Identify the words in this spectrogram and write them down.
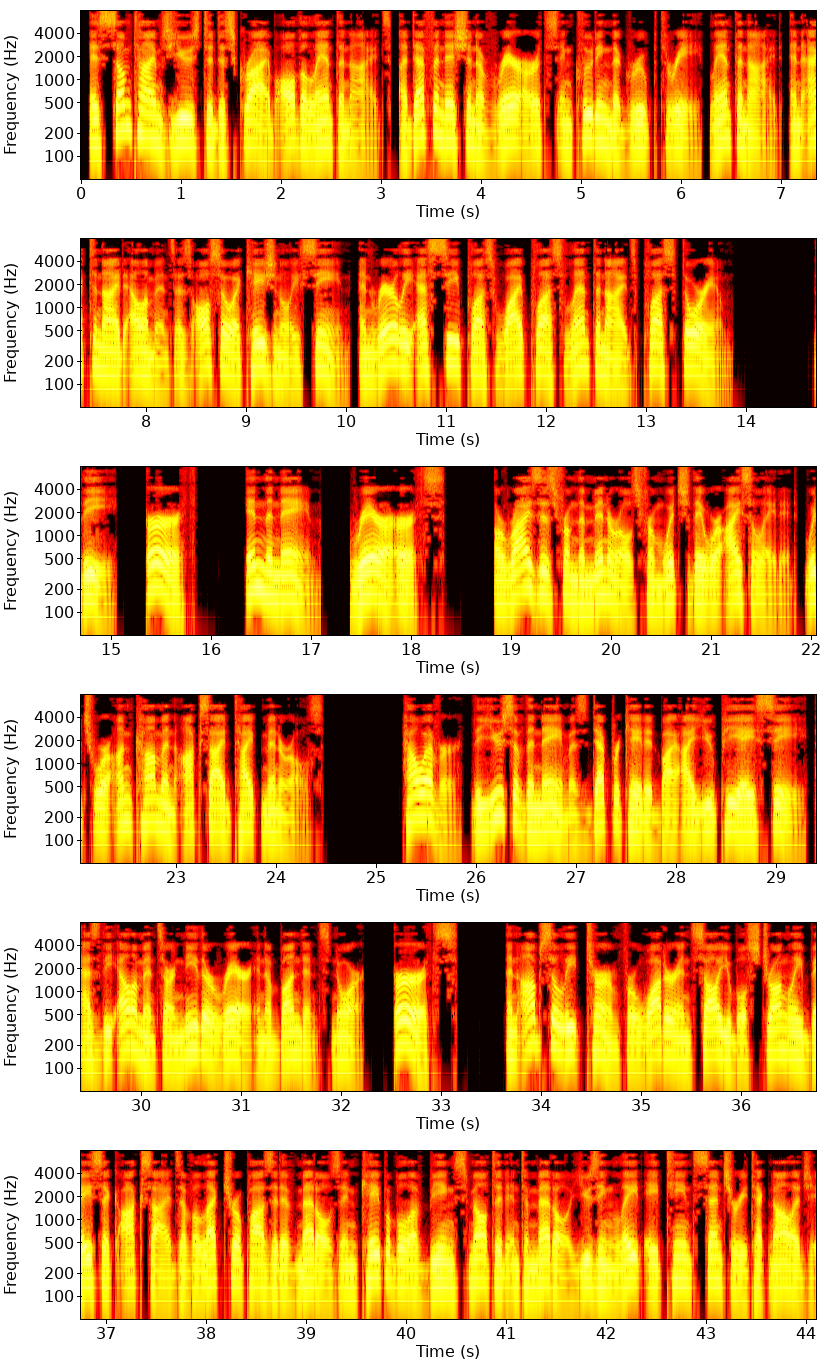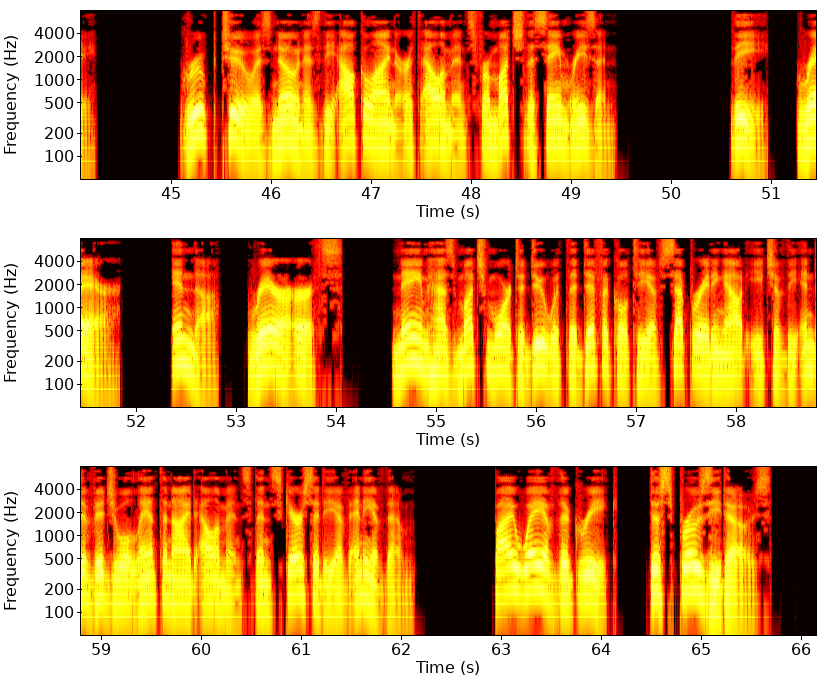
is sometimes used to describe all the lanthanides. A definition of rare earths including the group 3, lanthanide, and actinide elements is also occasionally seen, and rarely Sc plus Y plus lanthanides plus thorium. The earth in the name rare earths arises from the minerals from which they were isolated, which were uncommon oxide-type minerals. However, the use of the name is deprecated by IUPAC, as the elements are neither rare in abundance nor earths, an obsolete term for water-insoluble strongly basic oxides of electropositive metals incapable of being smelted into metal using late 18th-century technology. Group 2 is known as the alkaline earth elements for much the same reason. The rare in the rare earths name has much more to do with the difficulty of separating out each of the individual lanthanide elements than scarcity of any of them. By way of the Greek dysprositos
